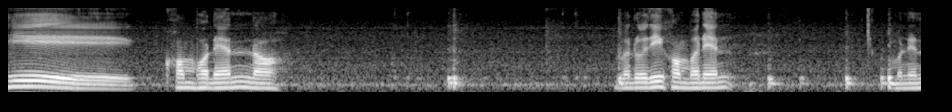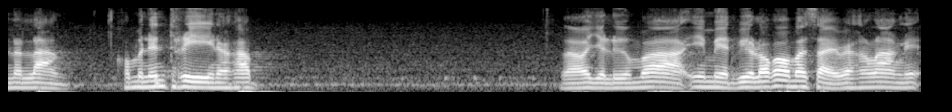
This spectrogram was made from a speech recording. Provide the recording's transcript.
ที่ component เนาะมาดูที่ component component ด้านล่าง component tree นะครับเราอย่าลืมว่า image view เราก็เอามาใส่ไว้ข้างล่างนี้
